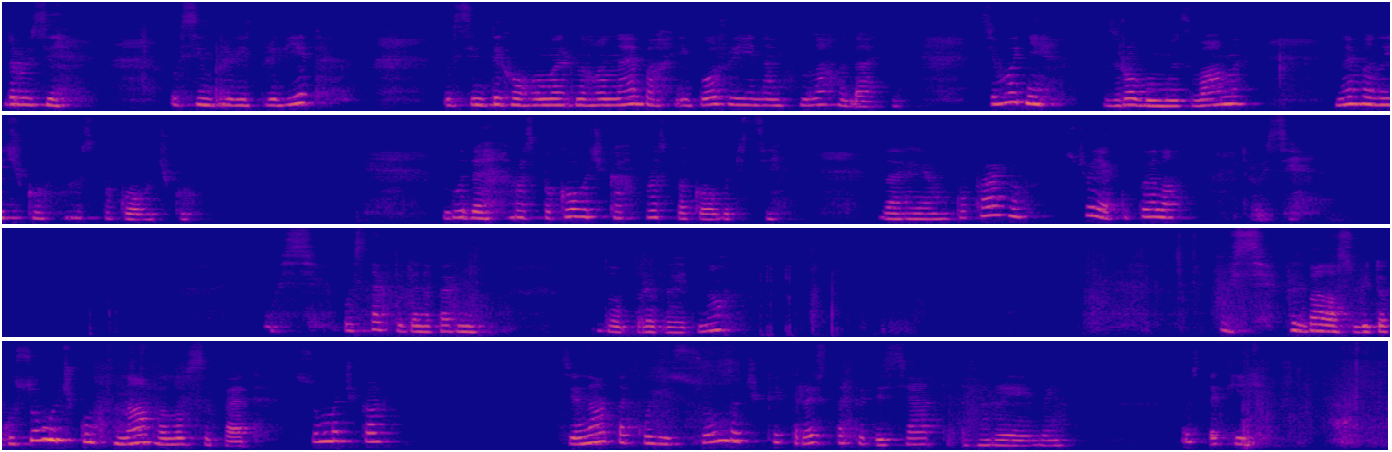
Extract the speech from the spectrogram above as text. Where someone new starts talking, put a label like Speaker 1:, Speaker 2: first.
Speaker 1: Друзі, усім привіт-привіт! Усім тихого мирного неба і Божої нам благодаті. Сьогодні зробимо з вами невеличку розпаковочку. Буде розпаковочка в розпаковочці. Зараз я вам покажу, що я купила, друзі. Ось, ось так буде, напевно, добре видно. Ось, придбала собі таку сумочку на велосипед. Сумочка. Ціна такої сумочки 350 гривень. Ось такий,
